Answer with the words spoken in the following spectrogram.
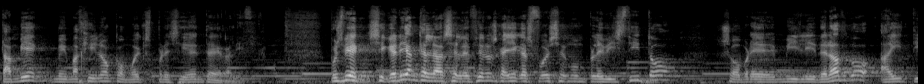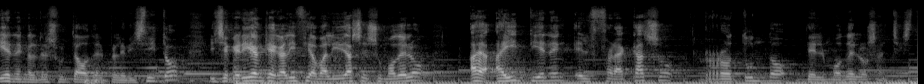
también, me imagino, como expresidente de Galicia. Pues bien, si querían que las elecciones gallegas fuesen un plebiscito, sobre mi liderazgo, ahí tienen el resultado del plebiscito, y si querían que Galicia validase su modelo, ahí tienen el fracaso rotundo del modelo sanchista.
